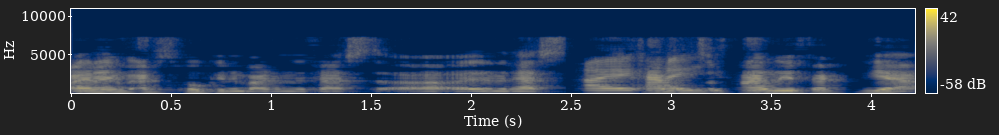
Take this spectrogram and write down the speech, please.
and I've, I've spoken about it in the past, uh, in the past. I, habits I of highly effective, yeah.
